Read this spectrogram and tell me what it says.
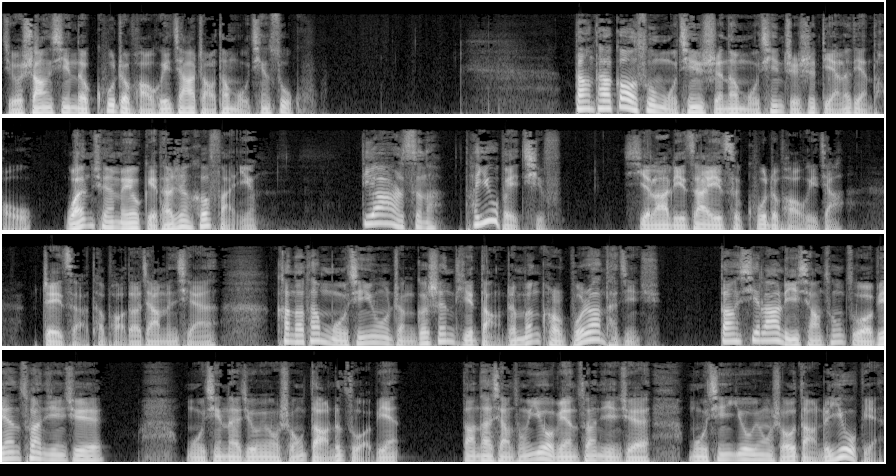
就伤心的哭着跑回家找他母亲诉苦。当他告诉母亲时呢，母亲只是点了点头，完全没有给他任何反应。第二次呢，他又被欺负，希拉里再一次哭着跑回家。这次他跑到家门前，看到他母亲用整个身体挡着门口，不让他进去。当希拉里想从左边窜进去，母亲呢就用手挡着左边；当他想从右边钻进去，母亲又用手挡着右边。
